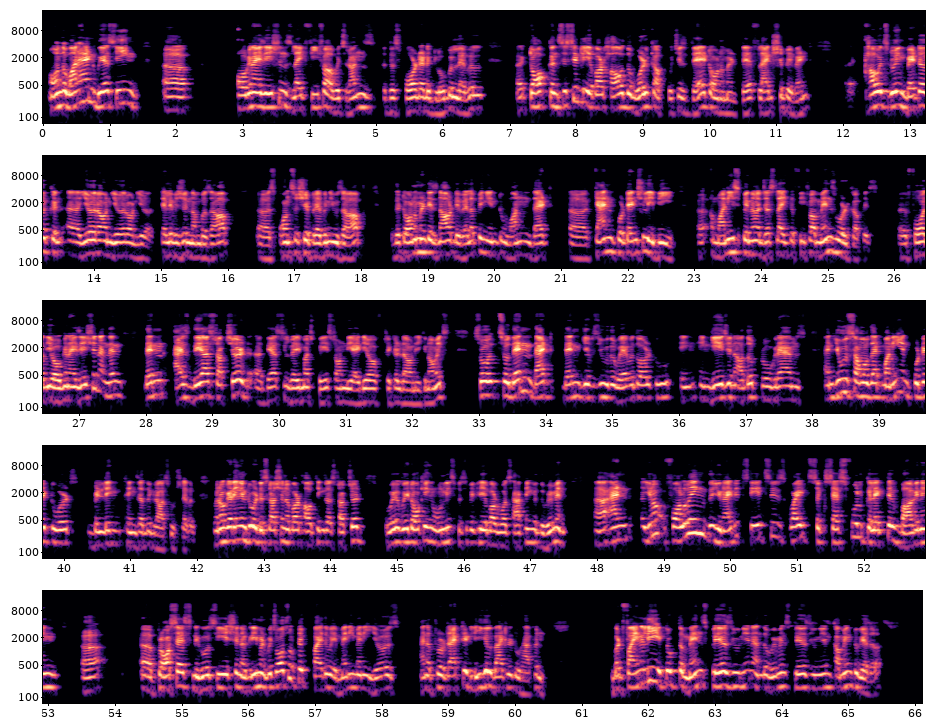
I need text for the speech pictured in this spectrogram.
On the one hand, we are seeing organizations like FIFA, which runs the sport at a global level, uh, talk consistently about how the World Cup, which is their tournament, their flagship event, how it's doing better uh, year on year on year. Television numbers are up, uh, sponsorship revenues are up. The tournament is now developing into one that uh, can potentially be a money spinner, just like the FIFA Men's World Cup is uh, for the organization. And then, then as they are structured, uh, they are still very much based on the idea of trickle down economics. So, so then that then gives you the wherewithal to en- engage in other programs and use some of that money and put it towards building things at the grassroots level. We're not getting into a discussion about how things are structured. We're, we're talking only specifically about what's happening with the women. Uh, and you know, following the United States is quite successful collective bargaining uh, uh, process, negotiation, agreement, which also took, by the way, many many years and a protracted legal battle to happen. But finally, it took the men's players union and the women's players union coming together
